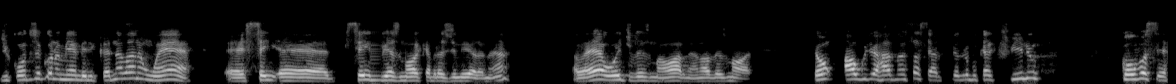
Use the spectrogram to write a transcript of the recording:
de contas, a economia americana ela não é, é, 100, é 100 vezes maior que a brasileira, né? Ela é 8 vezes maior, né? 9 vezes maior. Então, algo de errado não está certo. Pedro Buquerque Filho, com você.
